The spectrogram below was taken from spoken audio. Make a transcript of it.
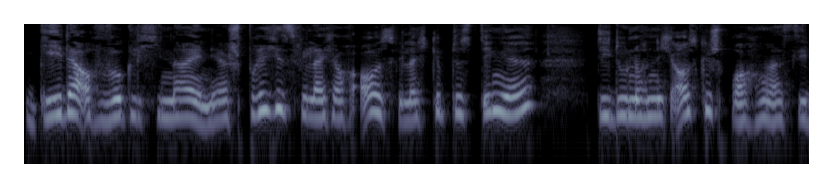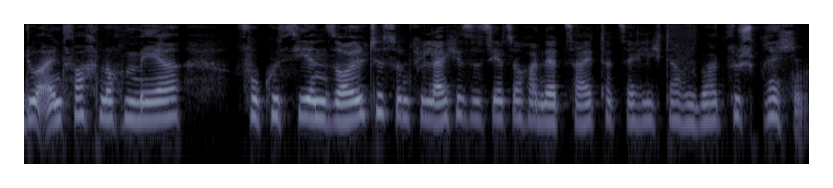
geh da auch wirklich hinein. Ja, sprich es vielleicht auch aus. Vielleicht gibt es Dinge, die du noch nicht ausgesprochen hast, die du einfach noch mehr fokussieren solltest. Und vielleicht ist es jetzt auch an der Zeit, tatsächlich darüber zu sprechen.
